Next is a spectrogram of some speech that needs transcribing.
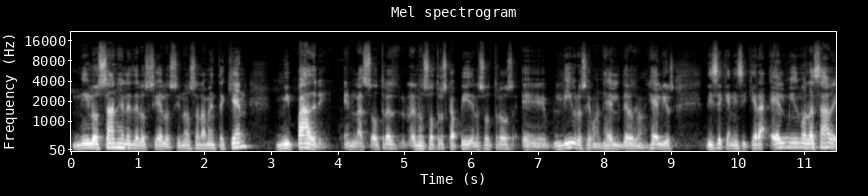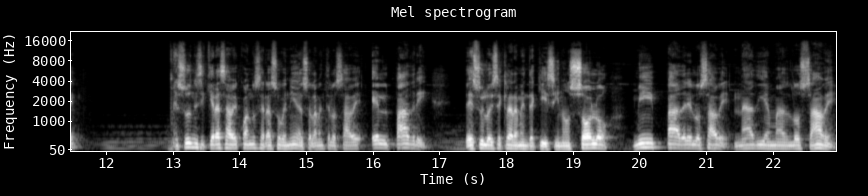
ni los ángeles de los cielos, sino solamente quién, mi Padre. En, las otras, en los otros, en los otros eh, libros de los evangelios, dice que ni siquiera Él mismo la sabe. Jesús ni siquiera sabe cuándo será su venida, solamente lo sabe el Padre. Jesús lo dice claramente aquí, sino solo mi Padre lo sabe, nadie más lo sabe.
